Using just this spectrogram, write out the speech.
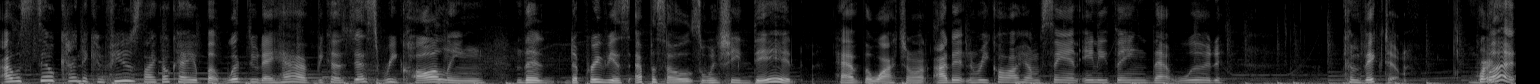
I was still kind of confused. Like, okay, but what do they have? Because just recalling the the previous episodes when she did have the watch on, I didn't recall him saying anything that would convict him. Right,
